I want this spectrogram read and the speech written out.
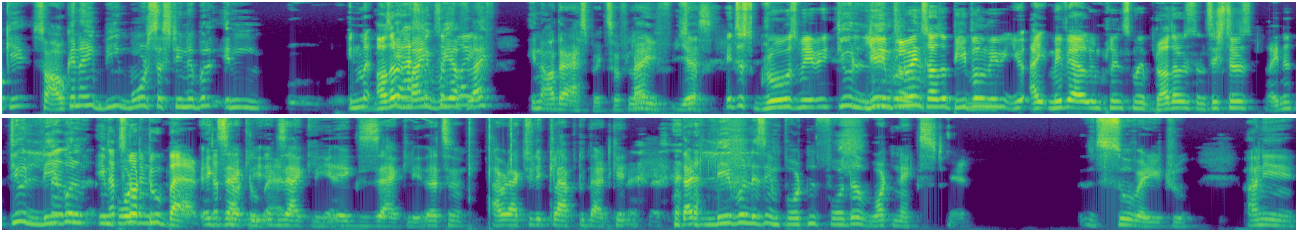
Okay so how can i be more sustainable in in my other in my way of life? life? In other aspects of life. Right. Yes, so it just grows. Maybe you, you influence other people. Mm. Maybe you, I, maybe I will influence my brothers and sisters. I know. You label uh, important. That's not too bad. Exactly. Too bad. Exactly. Yeah. Exactly. That's a. I would actually clap to that. Okay? that label is important for the what next. Yeah. It's so very true. Ani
